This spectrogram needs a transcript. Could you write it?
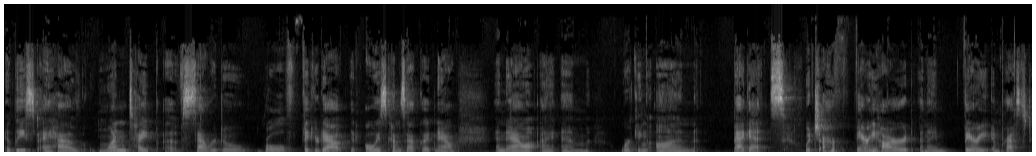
at least I have one type of sourdough roll figured out. It always comes out good now. And now I am working on baguettes, which are very hard, and I'm very impressed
